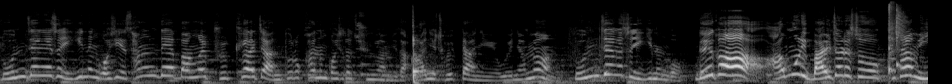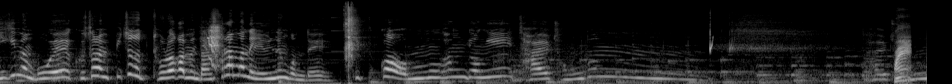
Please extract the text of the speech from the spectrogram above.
논쟁에서 이기는 것이 상대방을 불쾌하지 않도록 하는 것이 더 중요합니다. 아니요, 절대 아니에요. 왜냐면 논쟁에서 이기는 거. 내가 아무리 말 잘해서 그 사람이 이기면 뭐해? 그 사람이 삐쳐서 돌아가면 난 사람 하나 잃는 건데. 집과 업무 환경이 잘 정돈 잘 정돈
